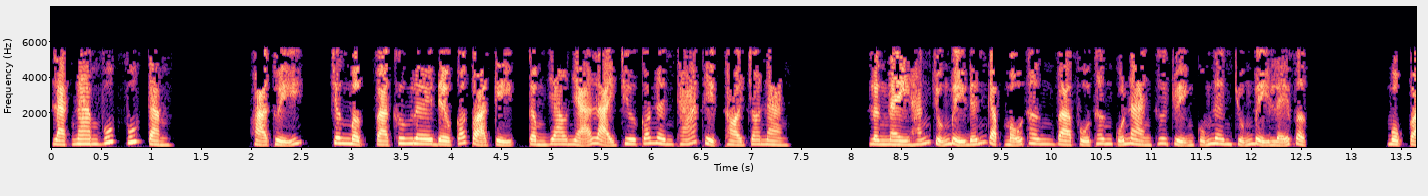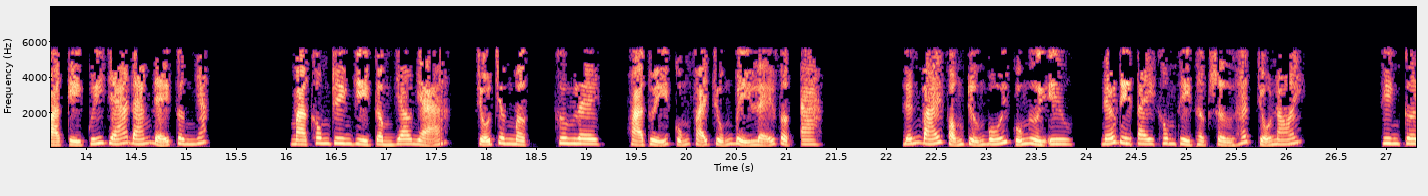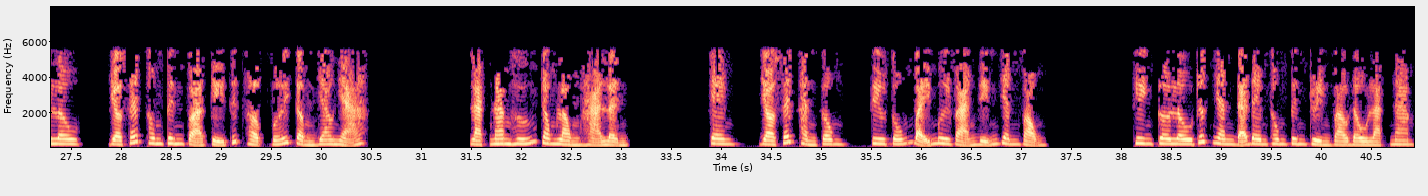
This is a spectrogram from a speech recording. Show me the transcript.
Lạc Nam vuốt vuốt cầm. Họa thủy, chân mật và Khương Lê đều có tọa kỵ, cầm giao nhã lại chưa có nên khá thiệt thòi cho nàng. Lần này hắn chuẩn bị đến gặp mẫu thân và phụ thân của nàng thư chuyện cũng nên chuẩn bị lễ vật. Một tọa kỵ quý giá đáng để cân nhắc. Mà không riêng gì cầm giao nhã, chỗ chân mật, Khương Lê, họa thủy cũng phải chuẩn bị lễ vật A. Đến bái phỏng trưởng bối của người yêu, nếu đi tay không thì thật sự hết chỗ nói. Thiên cơ lâu, dò xét thông tin tọa kỵ thích hợp với cầm dao nhã. Lạc Nam hướng trong lòng hạ lệnh. Ken, dò xét thành công, tiêu tốn 70 vạn điểm danh vọng. Thiên cơ lâu rất nhanh đã đem thông tin truyền vào đầu Lạc Nam.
